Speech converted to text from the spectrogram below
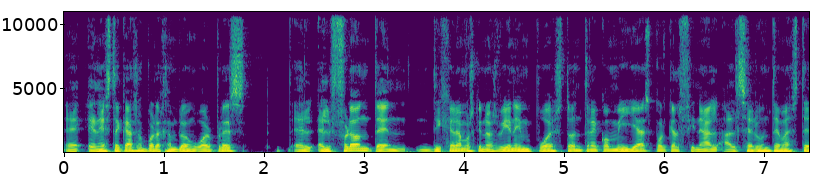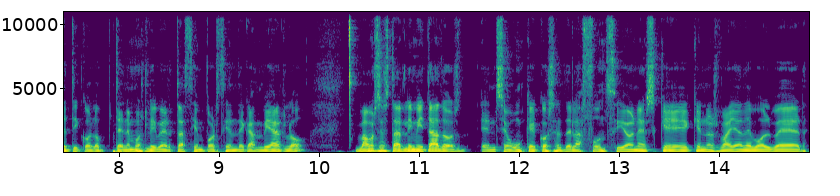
Eh, en este caso, por ejemplo, en WordPress, el, el frontend, dijéramos que nos viene impuesto entre comillas, porque al final, al ser un tema estético, lo, tenemos libertad 100% de cambiarlo. Vamos a estar limitados en según qué cosas de las funciones que, que nos vaya a devolver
